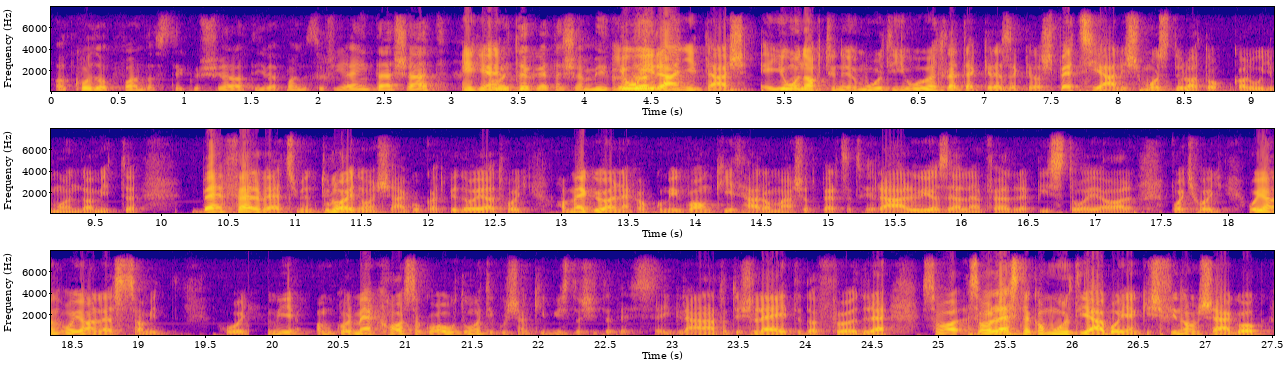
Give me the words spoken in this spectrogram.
a kodok fantasztikus, relatíve fantasztikus irányítását, Igen. ami tökéletesen működött. Jó irányítás, jónak tűnő multi jó ötletekkel, ezekkel a speciális mozdulatokkal úgymond, amit be felvehetsz, mint tulajdonságokat, például olyat, hogy ha megölnek, akkor még van két-három másodpercet, hogy rálőj az ellenfeledre pisztolyjal, vagy hogy olyan, olyan lesz, amit hogy mi, amikor meghalsz, akkor automatikusan kibiztosítod egy, egy gránátot, és lejted a földre. Szóval, szóval lesznek a multiában ilyen kis finomságok,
